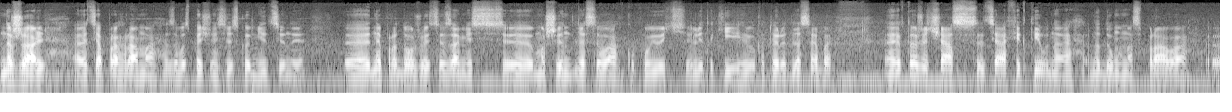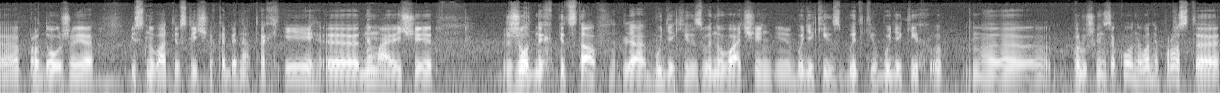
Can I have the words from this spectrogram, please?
На жаль, е, ця програма забезпечення сільської медицини е, не продовжується. Замість е, машин для села купують літаки і гелікоптери для себе. В той же час ця ефективна надумана справа продовжує існувати в слідчих кабінетах і, не маючи жодних підстав для будь-яких звинувачень, будь-яких збитків, будь-яких порушень закону, вони просто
